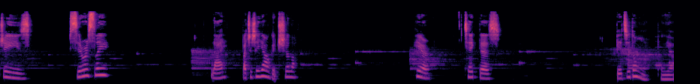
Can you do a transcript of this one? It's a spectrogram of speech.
jeez, seriously? 来，把这些药给吃了。Here, take this. 别激动了，朋友。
